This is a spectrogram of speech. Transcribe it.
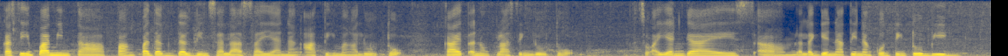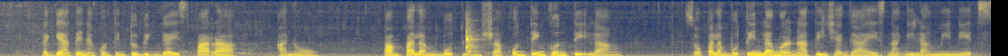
Kasi yung paminta, pang padagdag din sa lasa yan ng ating mga luto. Kahit anong klaseng luto. So, ayan guys. Um, lalagyan natin ng konting tubig. Lagyan natin ng konting tubig guys para ano, pampalambot lang siya. Konting-konti lang. So, palambutin lang muna natin siya guys ng ilang minutes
